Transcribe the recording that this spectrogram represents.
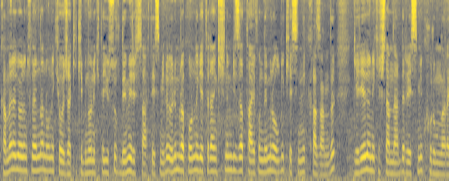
Kamera görüntülerinden 12 Ocak 2012'de Yusuf Demir sahte ismiyle ölüm raporunu getiren kişinin bizzat Tayfun Demir olduğu kesinlik kazandı. Geriye dönük işlemlerde resmi kurumlara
